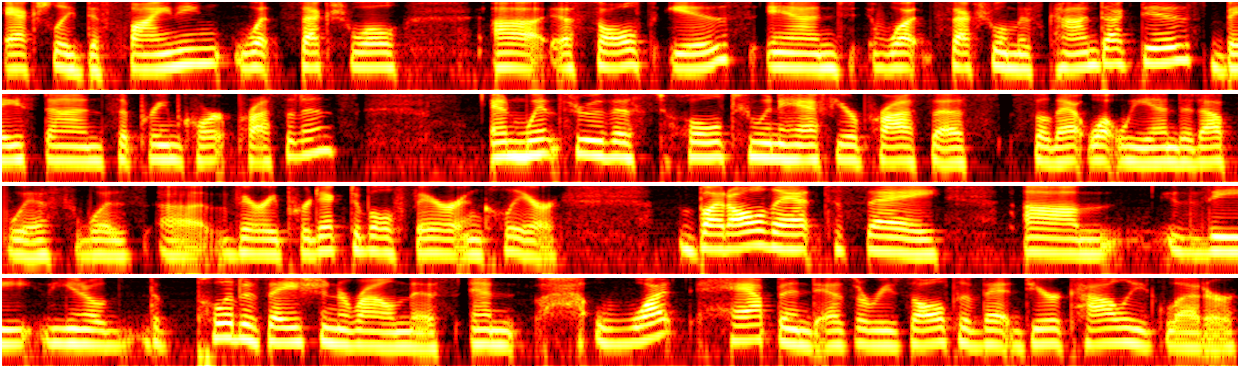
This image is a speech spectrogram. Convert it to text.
actually defining what sexual uh, assault is and what sexual misconduct is based on Supreme Court precedents, and went through this whole two and a half year process so that what we ended up with was uh, very predictable, fair, and clear. But all that to say, um, the you know the politicization around this and what happened as a result of that dear colleague letter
